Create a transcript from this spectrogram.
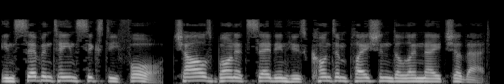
In 1764, Charles Bonnet said in his Contemplation de la Nature that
